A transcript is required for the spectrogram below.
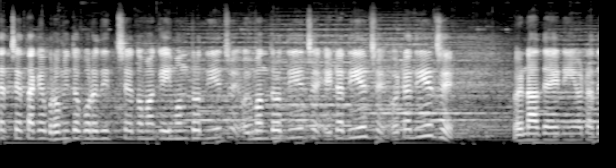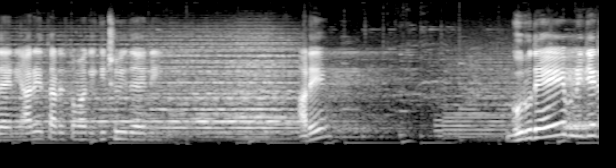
যাচ্ছে তাকে ভ্রমিত করে দিচ্ছে, তোমাকে এই মন্ত্র দিয়েছে, ওই মন্ত্র দিয়েছে, এটা দিয়েছে, ওটা দিয়েছে। ওই না দেয়নি, ওটা দেয়নি, আরে তাহলে তোমাকে কিছুই দেয়নি। আরে গুরুদেব নিজের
